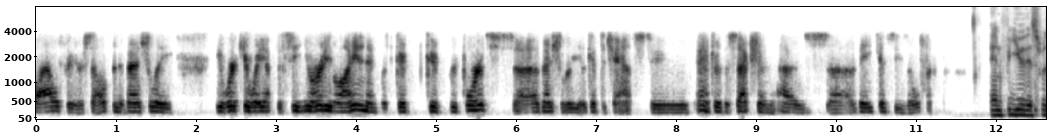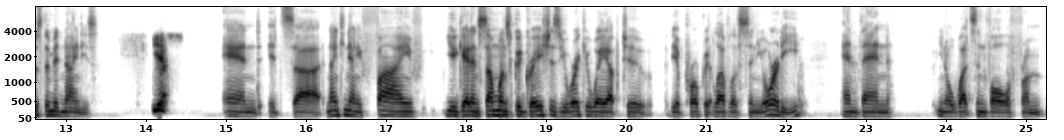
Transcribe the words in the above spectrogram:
file for yourself, and eventually you work your way up the seniority line, and with good good reports, uh, eventually you'll get the chance to enter the section as uh, vacancies open. And for you, this was the mid '90s. Yes. And it's uh, 1995. You get in someone's good graces. You work your way up to the appropriate level of seniority and then you know what's involved from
